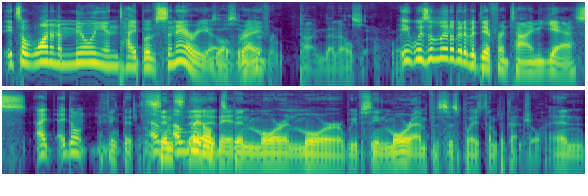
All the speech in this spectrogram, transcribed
it's a one in a million type of scenario, It was also a right? different time then. Also, It was a little bit of a different time, yes. I, I don't. I think that a- since a then it's bit. been more and more. We've seen more emphasis placed on potential, and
